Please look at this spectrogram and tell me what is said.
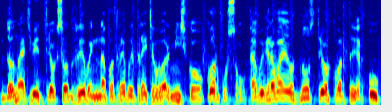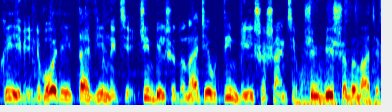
Донать від 300 гривень на потреби третього армійського корпусу та вигравай одну з трьох квартир у Києві, Львові та Вінниці. Чим більше донатів, тим більше шансів. Чим більше донатів,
